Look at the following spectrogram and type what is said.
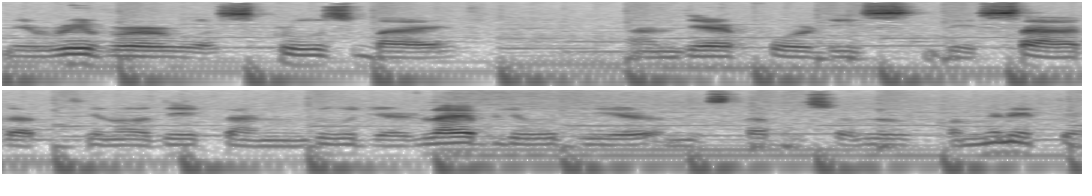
the river was close by, and therefore this, they saw that you know they can do their livelihood here and establish a little community.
